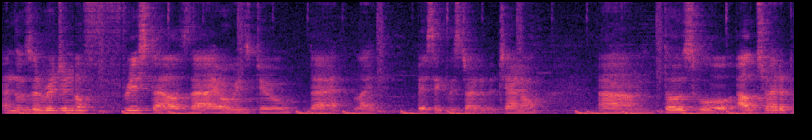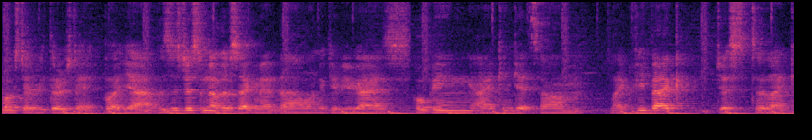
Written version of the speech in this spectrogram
And those original freestyles that I always do that like basically started the channel, um, those will, I'll try to post every Thursday. But yeah, this is just another segment that I want to give you guys, hoping I can get some like feedback just to like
